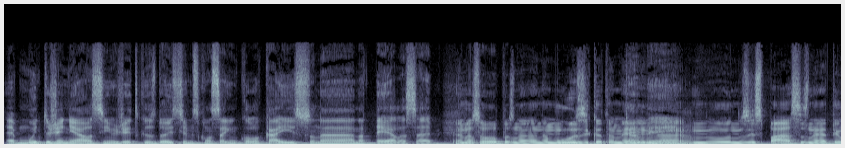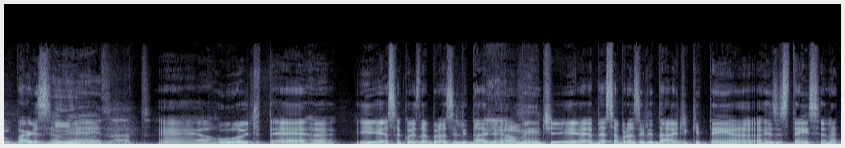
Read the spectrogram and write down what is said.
é muito genial, assim, o jeito que os dois filmes conseguem colocar isso na, na tela, sabe? É nas roupas, na, na música também, Também. no- nos espaços, né? Tem o barzinho, É, exato. é, a rua de terra. E essa coisa da brasilidade, Isso. realmente. E é dessa brasilidade que tem a, resistência, né?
